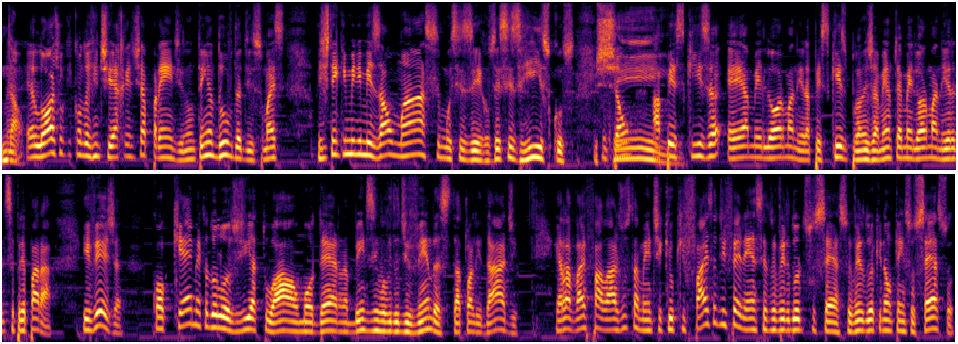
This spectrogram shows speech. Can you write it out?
Né? Não. É lógico que quando a gente erra, a gente aprende, não tenha dúvida disso, mas a gente tem que minimizar ao máximo esses erros, esses riscos. Então, Sim. a pesquisa é a melhor maneira, a pesquisa, o planejamento é a melhor maneira de se preparar. E veja, qualquer metodologia atual, moderna, bem desenvolvida de vendas da atualidade, ela vai falar justamente que o que faz a diferença entre o vendedor de sucesso e o vendedor que não tem sucesso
